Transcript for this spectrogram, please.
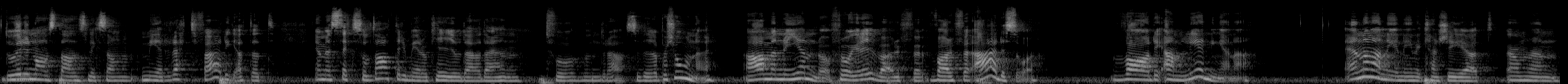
Då är det mm. någonstans liksom mer rättfärdigat att ja, men sex soldater är mer okej att döda än 200 civila personer. Ja, men igen då, fråga dig varför. Varför är det så? Vad är anledningarna? En av anledningarna kanske är att ja, men,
